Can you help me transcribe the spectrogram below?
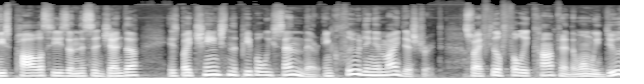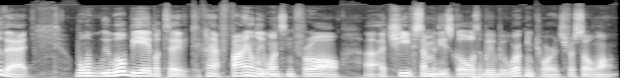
these policies and this agenda, is by changing the people we send there, including in my district. So, I feel fully confident that when we do that, we'll, we will be able to, to kind of finally, once and for all, uh, achieve some of these goals that we've been working towards for so long.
